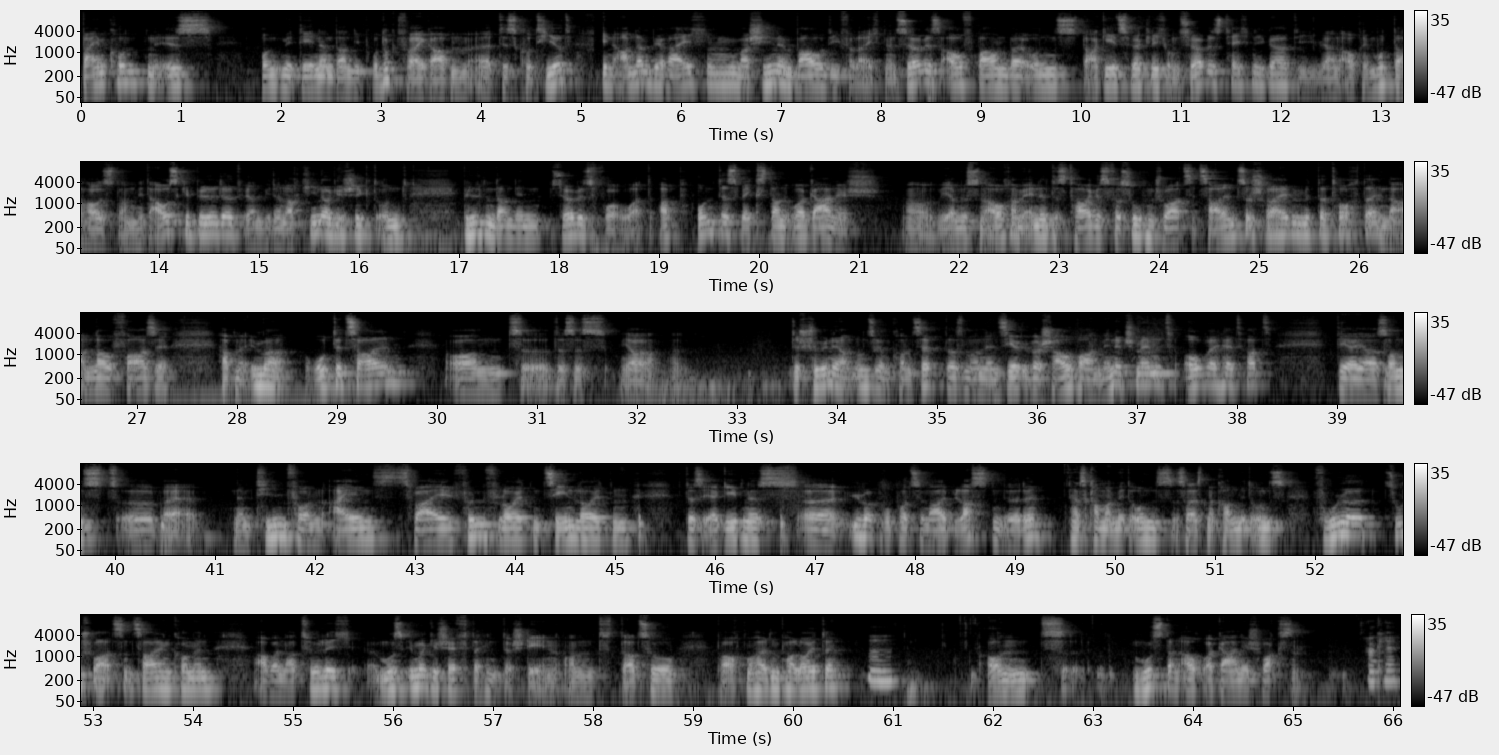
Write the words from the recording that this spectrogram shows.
beim Kunden ist und mit denen dann die Produktfreigaben äh, diskutiert. In anderen Bereichen, Maschinenbau, die vielleicht einen Service aufbauen bei uns, da geht es wirklich um Servicetechniker, die werden auch im Mutterhaus dann mit ausgebildet, werden wieder nach China geschickt und bilden dann den Service vor Ort ab und es wächst dann organisch. Wir müssen auch am Ende des Tages versuchen, schwarze Zahlen zu schreiben mit der Tochter. In der Anlaufphase hat man immer rote Zahlen und äh, das ist ja das Schöne an unserem Konzept, dass man einen sehr überschaubaren Management-Overhead hat, der ja sonst äh, bei einem Team von 1, 2, 5 Leuten, 10 Leuten das Ergebnis äh, überproportional belasten würde. Das kann man mit uns, das heißt, man kann mit uns früher zu schwarzen Zahlen kommen, aber natürlich muss immer Geschäft dahinter stehen und dazu braucht man halt ein paar Leute mhm. und muss dann auch organisch wachsen. Okay.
